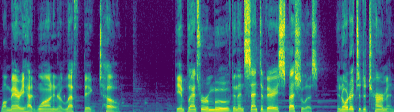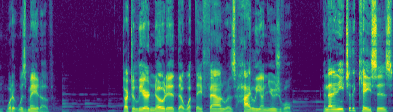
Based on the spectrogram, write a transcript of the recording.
while Mary had one in her left big toe. The implants were removed and then sent to various specialists in order to determine what it was made of. Dr. Leir noted that what they found was highly unusual, and that in each of the cases,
